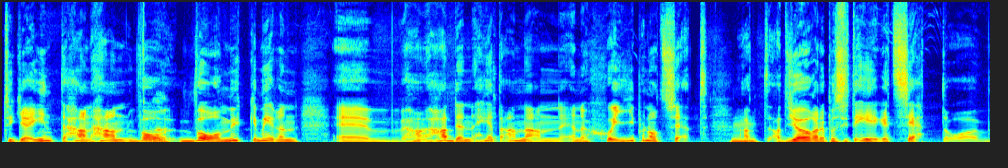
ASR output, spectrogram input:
tycker jag inte han. Han var, Nej. var mycket mer en... Eh, han hade en helt annan energi på något sätt. Mm. Att, att göra det på sitt eget sätt och...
